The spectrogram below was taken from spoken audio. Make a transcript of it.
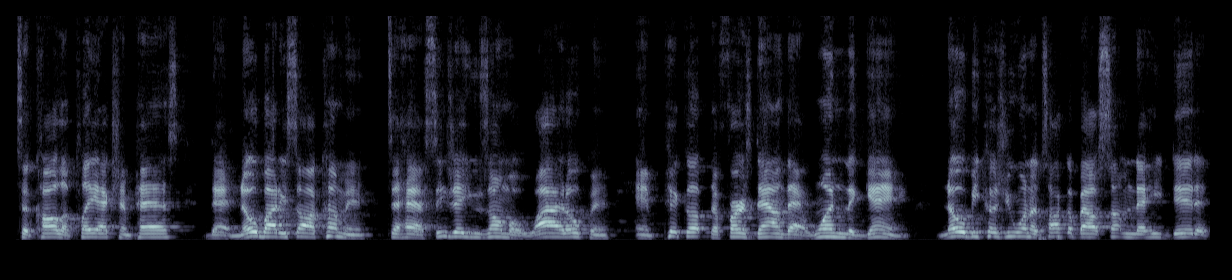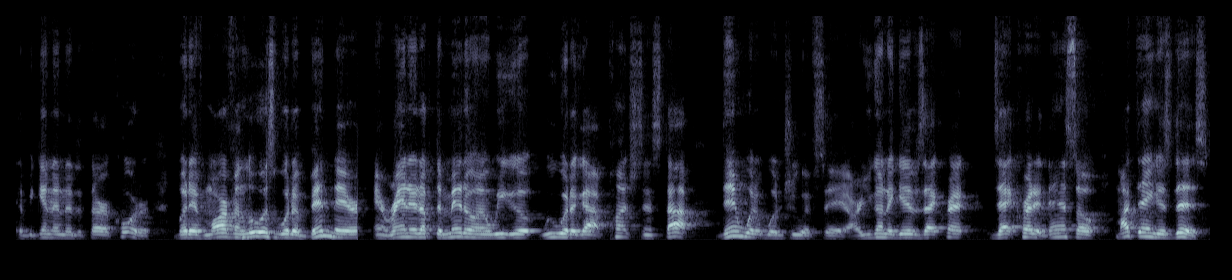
to call a play action pass that nobody saw coming to have CJ Uzomah wide open and pick up the first down that won the game? No, because you want to talk about something that he did at the beginning of the third quarter. But if Marvin Lewis would have been there and ran it up the middle and we we would have got punched and stopped, then what would you have said? Are you going to give Zac credit, Zac credit then? So my thing is this:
